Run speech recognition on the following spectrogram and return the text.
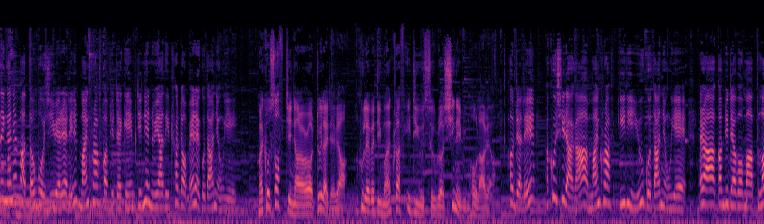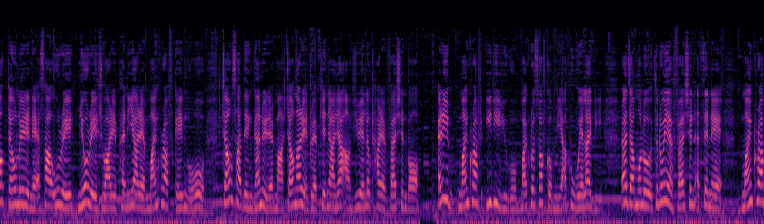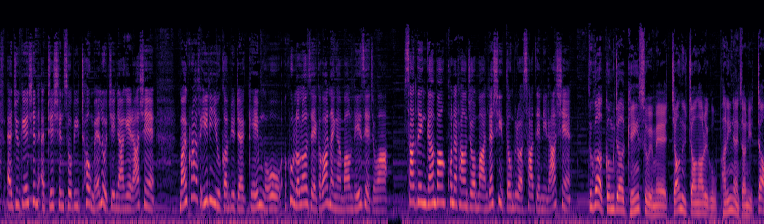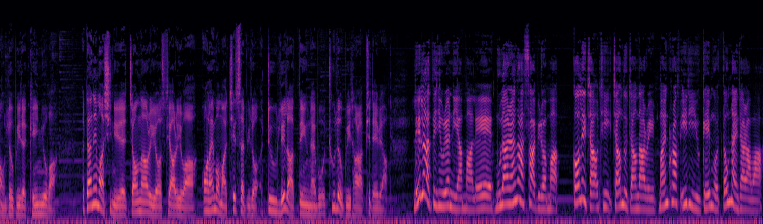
သင်ခန်းထဲမှာသုံးဖို့ရည်ရွယ်တဲ့လေ Minecraft computer game ဒီနှစ်နွေရာသီထွက်တော့မယ်တဲ့ကိုသားညုံကြီး Microsoft ကြီးညာတော့တွေးလိုက်တယ်ဗျအခုလည်းပဲဒီ Minecraft EDU ဆိုပြီးတော့ရှိနေပြီမဟုတ်လားဗျဟုတ်တယ်လေအခုရှိတာက Minecraft EDU ကိုသားညုံရဲ့အဲ့ဒါကွန်ပျူတာပေါ်မှာ block တုံးလေးတွေနဲ့အစာအုပ်တွေမြို့တွေရွာတွေဖန်တီးရတဲ့ Minecraft game ကိုကျောင်းစာသင်ခန်းတွေထဲမှာကျောင်းသားတွေအတွက်ပညာရအောင်ရည်ရွယ်လုပ်ထားတဲ့ version ပေါ့ အဲ့ဒီ Minecraft EDU ကို Microsoft Company ကအခုဝယ်လိုက်ပြီအဲဒါကြောင့်မို့လို့သူတို့ရဲ့ version အသစ်နဲ့ Minecraft Education Edition ဆိုပြီးထုတ်မယ်လို့ကြေညာခဲ့တာရှင် Minecraft EDU computer game ကိုအခုလောလောဆယ်ကမ္ဘာနိုင်ငံပေါင်း40ကျော်ကစာသင်ခန်းပေါင်း9000ကျော်မှလက်ရှိသုံးပြီးတော့စာသင်နေတာရှင်သူကကွန်ပျူတာ game ဆိုပေမဲ့ကျောင်းသူကျောင်းသားတွေကိုဖန်တီးနိုင်စွမ်းတွေတက်အောင်လုပ်ပေးတဲ့ game မျိုးပါအတန်းထဲမှာရှိနေတဲ့ကျောင်းသားတွေရောဆရာတွေပါ online ပေါ်မှာချိတ်ဆက်ပြီးတော့အတူလေ့လာသင်ယူနိုင်ဖို့အထူးလုပ်ပေးထားတာဖြစ်တယ်ဗျ လေးလာတင်ယူတဲ့နေရာမှာလည်းမူလာရန်ကစပြီးတော့မှ college ကျောင်းအထိကျောင်းသူကျောင်းသားတွေ Minecraft EDU game ကိုသုံးနိုင်ကြတာပါ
